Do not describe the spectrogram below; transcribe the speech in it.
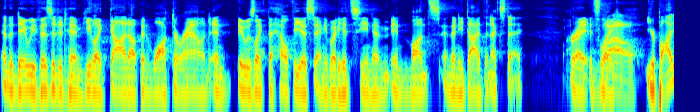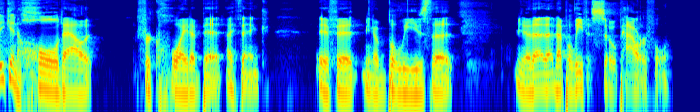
And the day we visited him, he like got up and walked around, and it was like the healthiest anybody had seen him in months. And then he died the next day. Right? It's like your body can hold out for quite a bit. I think if it you know believes that you know that that, belief is so powerful,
